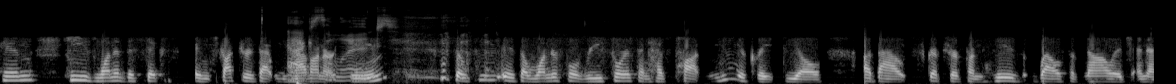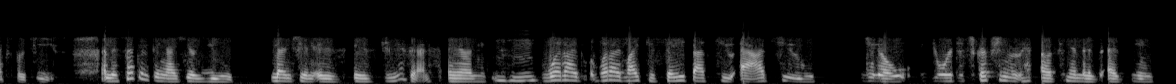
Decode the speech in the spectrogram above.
him. He's one of the six instructors that we have Excellent. on our team. so he is a wonderful resource and has taught me a great deal about scripture from his wealth of knowledge and expertise. And the second thing I hear you mention is is Jesus. And mm-hmm. what I what I'd like to say, Beth, to add to you know your description of him as as being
